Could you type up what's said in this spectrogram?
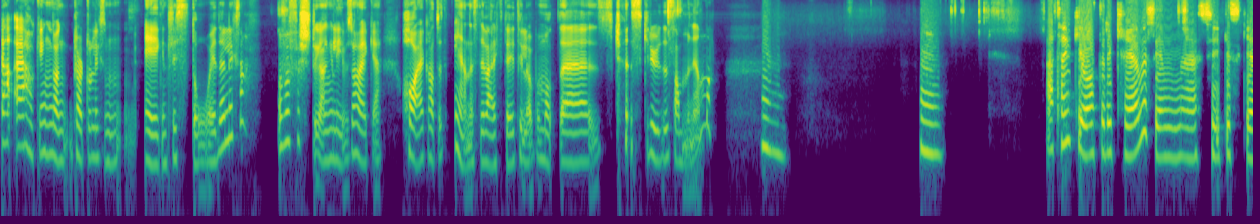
ja, jeg har ikke engang klart å liksom egentlig stå i det, liksom. Og for første gang i livet så har jeg ikke, har jeg ikke hatt et eneste verktøy til å på en måte skru det sammen igjen, da. Mm. Mm. Jeg tenker jo at det krever sin eh, psykiske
